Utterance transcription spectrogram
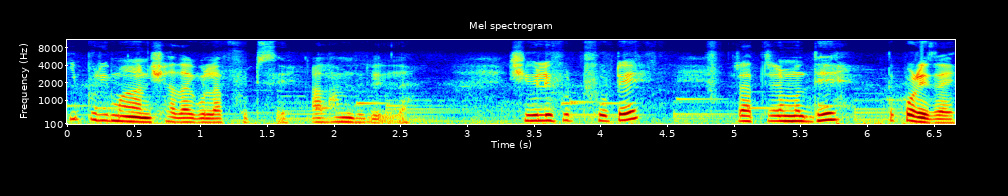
কি পরিমাণ সাদা গোলাপ ফুটছে, আলহামদুলিল্লাহ। শিউলি ফুট ফুটে রাত্রের মধ্যে তো পড়ে যায়।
